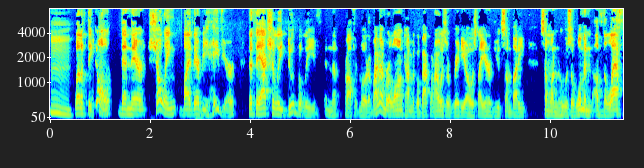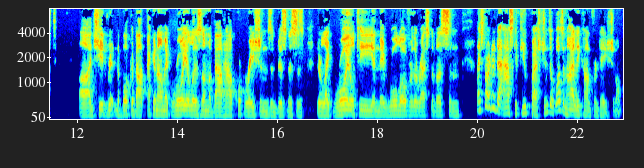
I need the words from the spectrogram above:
Mm. Well, if they don't, then they're showing by their behavior that they actually do believe in the profit motive. I remember a long time ago, back when I was a radio host, I interviewed somebody, someone who was a woman of the left, uh, and she had written a book about economic royalism, about how corporations and businesses they're like royalty and they rule over the rest of us. And I started to ask a few questions. It wasn't highly confrontational,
